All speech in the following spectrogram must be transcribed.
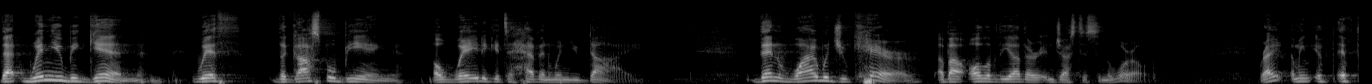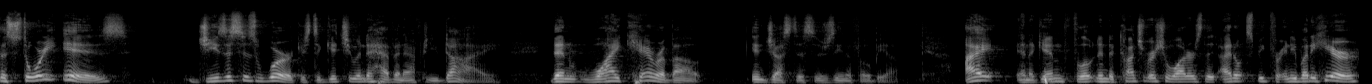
that when you begin with the gospel being a way to get to heaven when you die, then why would you care about all of the other injustice in the world? Right? I mean, if, if the story is Jesus' work is to get you into heaven after you die, then why care about injustice or xenophobia? I, and again, floating into controversial waters that I don't speak for anybody here,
